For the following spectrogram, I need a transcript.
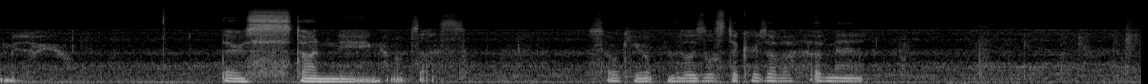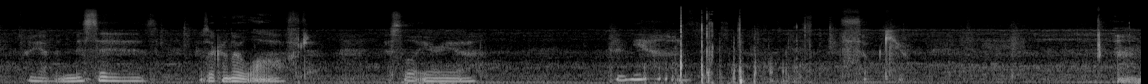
Let me show you. They're stunning. I'm obsessed. So cute. And those little stickers of a of Matt. We have the misses. There's like another loft. This little area. And yeah. It's so cute. Um,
